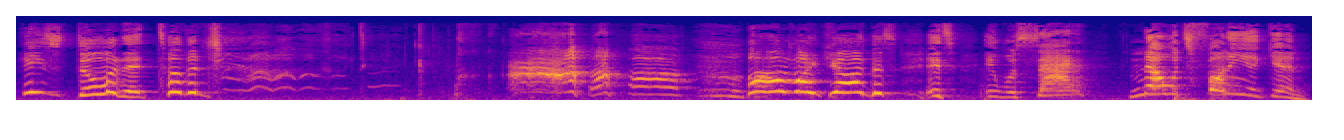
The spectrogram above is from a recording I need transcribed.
He's doing it to the Oh my god, this it's it was sad. Now it's funny again.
